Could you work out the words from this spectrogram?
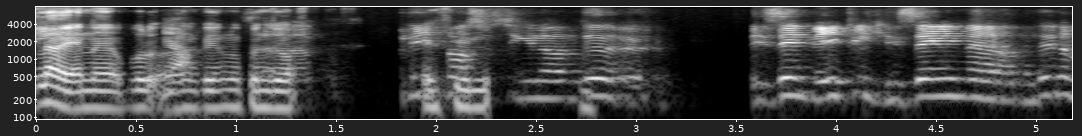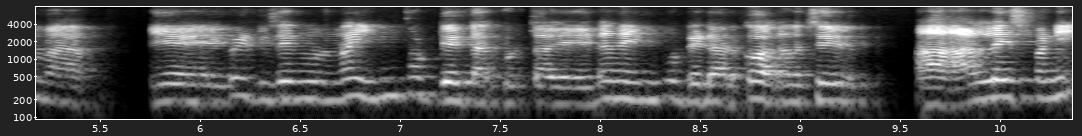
சொல்றீங்களா என்ன. எனக்கு இன்னும் கொஞ்சம் வந்து டிசைன் வெஹிக்கிள் டிசைன் வந்து நம்ம எப்படி டிசைன் பண்ணணும்னா இன்புட் டேட்டா கொடுத்தா என்னென்ன இன்புட் டேட்டா இருக்கோ அதை வச்சு அனலைஸ் பண்ணி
